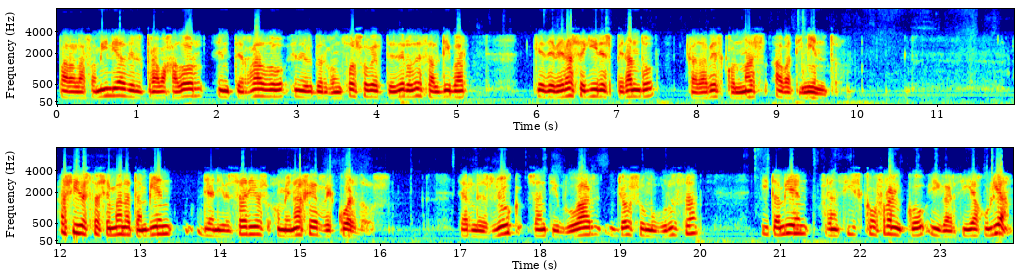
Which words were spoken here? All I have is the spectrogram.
para la familia del trabajador enterrado en el vergonzoso vertedero de Zaldívar, que deberá seguir esperando cada vez con más abatimiento. Ha sido esta semana también de aniversarios, homenajes, recuerdos. Ernest Lluc, Santi Bruar, Josu Muguruza y también Francisco Franco y García Julián,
